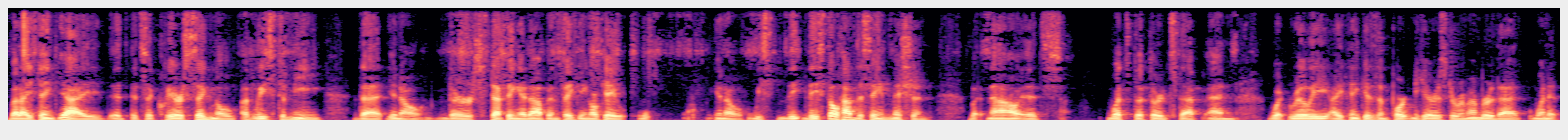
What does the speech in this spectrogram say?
But I think yeah, it, it's a clear signal, at least to me, that you know they're stepping it up and thinking, okay, you know, we they, they still have the same mission, but now it's what's the third step? And what really I think is important here is to remember that when it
